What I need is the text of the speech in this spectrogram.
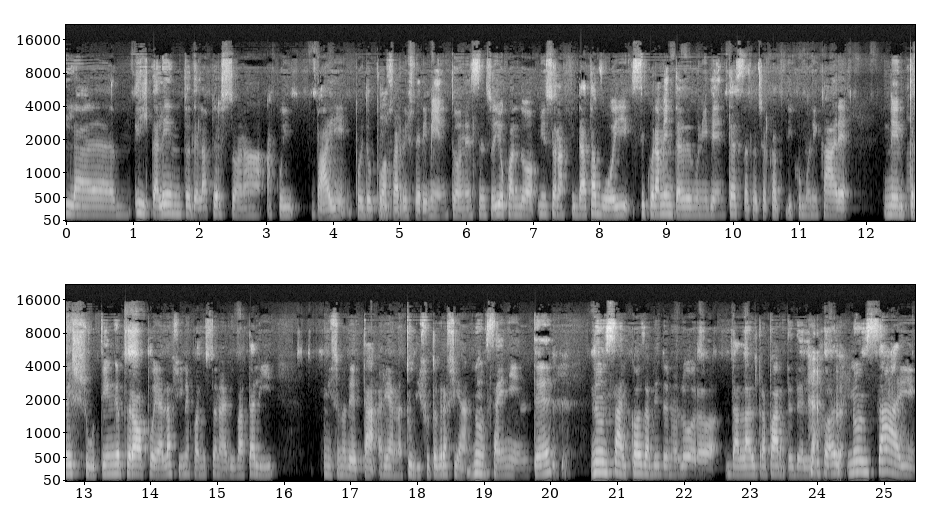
la, il talento della persona a cui vai poi dopo sì. a far riferimento. Nel senso, io quando mi sono affidata a voi, sicuramente avevo un'idea in testa che ho cercato di comunicare nel pre-shooting, però poi alla fine, quando sono arrivata lì, mi sono detta: Rihanna, tu di fotografia non sai niente. non sai cosa vedono loro dall'altra parte della cosa, non sai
